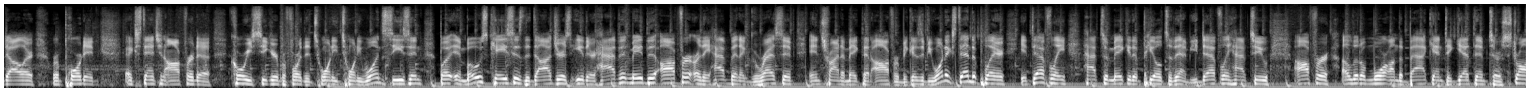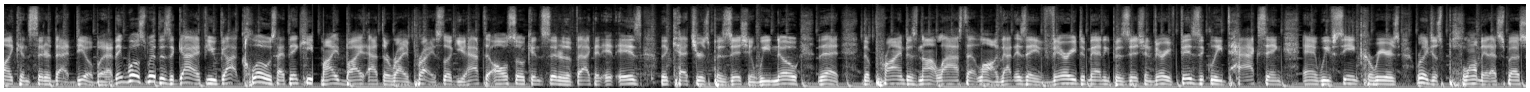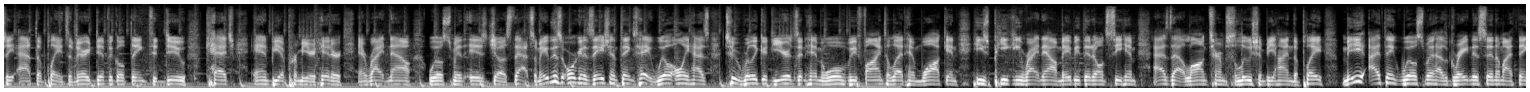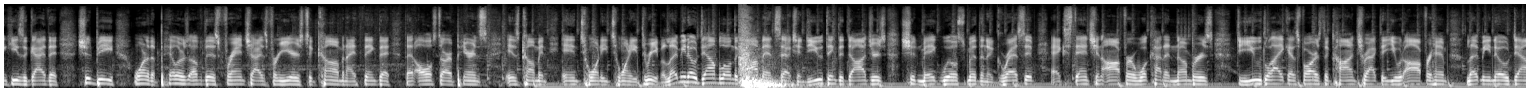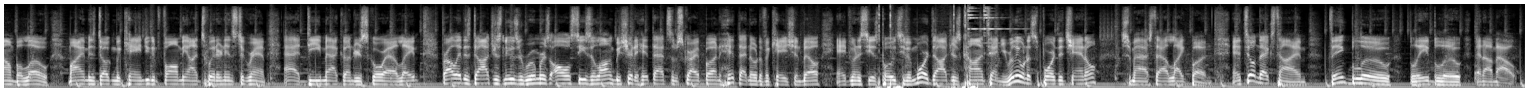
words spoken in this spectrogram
reported extension offer to Corey Seager before the 2021 season, but in most cases, the Dodgers either haven't made the offer or they have been aggressive in trying to make that offer. Because if you want to extend a player, you definitely have to make it appeal to them. You definitely have to offer a little more on the back end to get them to strongly consider that deal. But I think Will Smith is a guy, if you got close, I think he might bite at the right price. Look, you have to also consider the fact that it is the catcher's position. We know that the prime does not last that long. That is a very demanding position, very physically taxing, and we've seen careers really just plummet, especially at the plate. It's a very difficult thing to do, catch, and be a premier hitter. And right now, Will Smith is just that. So maybe this organization thinks, hey, Will only has two really good years in him, and we'll be fine to let him walk in. He's peaking right now. Maybe they don't see him as that long term solution behind the plate. Me, I think Will Smith has greatness in him. I think he's a guy that should be one of the pillars of this franchise for years to come. And I think that that All Star appearance is coming in 2023. But let me know down below in the comment section. Do you think the Dodgers should make Will Smith an aggressive extension offer? What kind of numbers do you like as far as the contract that you would offer him? Let me know down below. My name is Doug McCain. You can follow me on Twitter and Instagram at DMAC underscore LA. For all latest Dodgers news and rumors all season long, be sure to hit that subscribe button, hit that notification bell. And if you want to see us post even more Dodgers content, you really want to support the channel, smash that like button. Until next time, think blue, bleed blue, and I'm out.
